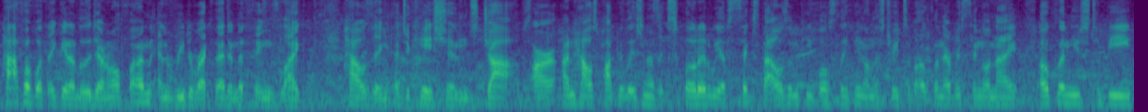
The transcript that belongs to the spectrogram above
half of what they get out of the general fund and redirect that into things like housing, education, jobs? Our unhoused population has exploded. We have 6,000 people sleeping on the streets of Oakland every single night. Oakland used to be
